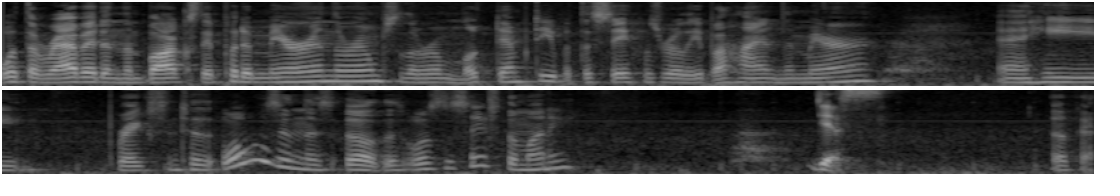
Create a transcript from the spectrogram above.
with the rabbit in the box. They put a mirror in the room, so the room looked empty, but the safe was really behind the mirror. And he breaks into the, what was in this? Oh, this was the safe the money. yes, Okay.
